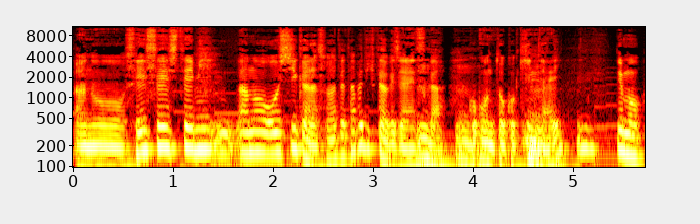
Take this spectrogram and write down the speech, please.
あの生成してみあの美味しいからそうやって食べてきたわけじゃないですか、うん、ここのとこ近代、でも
